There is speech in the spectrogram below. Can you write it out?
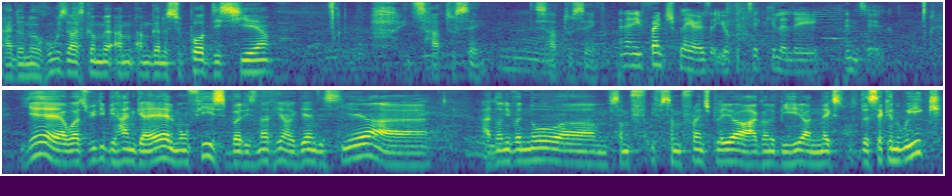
I don't know who's I'm, I'm going to support this year. It's hard to say. It's hard to say. And any French players that you're particularly into? Yeah, I was really behind Gaël, Monfils, but he's not here again this year. Uh, I don't even know um, some, if some French players are going to be here next the second week.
